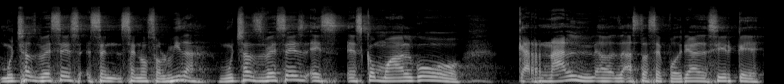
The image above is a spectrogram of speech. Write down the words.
muchas veces se, nos olvida, muchas veces es, es, como algo carnal, hasta se podría decir que,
